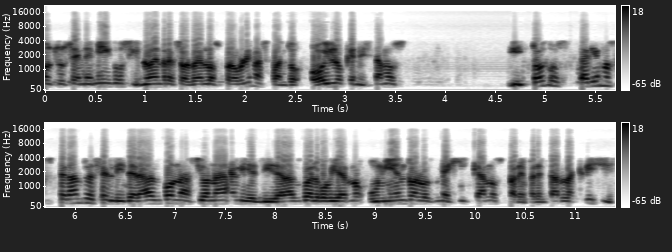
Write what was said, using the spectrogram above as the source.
con sus enemigos y no en resolver los problemas, cuando hoy lo que necesitamos y todos estaríamos esperando es el liderazgo nacional y el liderazgo del gobierno uniendo a los mexicanos para enfrentar la crisis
